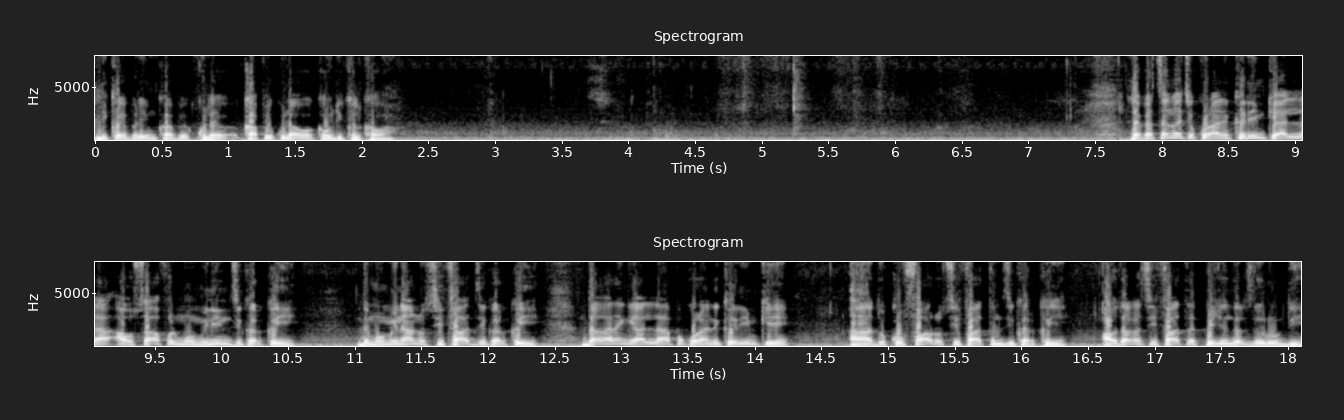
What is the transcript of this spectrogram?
لیکه ابراهيم کاپي کولا کاپي کولا وکاو لیکل کوا لکه څنګه چې قران کریم کې الله اوصاف المؤمنین ذکر کوي د مؤمنانو صفات ذکر کوي دغه رنګ الله په قران کریم کې د کفارو صفات هم ذکر کړي او دغه صفات پیژندل ضرور دي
